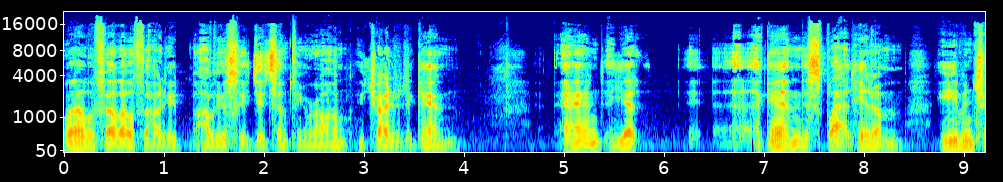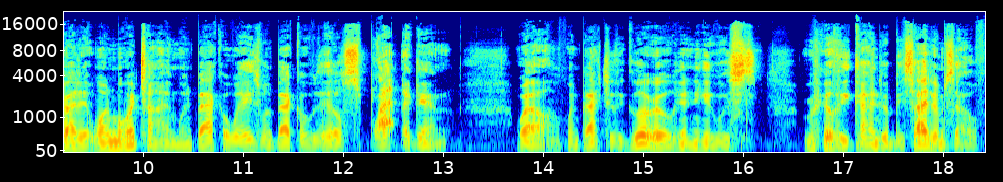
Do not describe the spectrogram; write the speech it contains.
Well, the fellow thought he obviously did something wrong. He tried it again. And yet, again, the splat hit him. He even tried it one more time, went back a ways, went back over the hill, splat again. Well, went back to the guru, and he was really kind of beside himself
